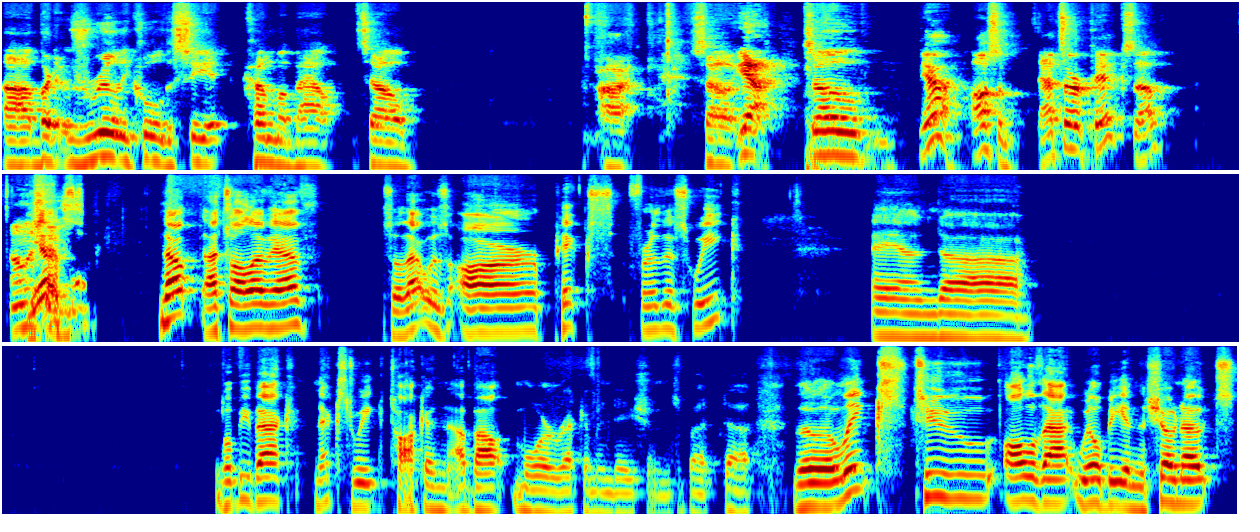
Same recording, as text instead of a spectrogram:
But it was really cool to see it come about. So, all right. So yeah. So yeah, awesome. That's our pick. So, unless. Nope, that's all I have. So that was our picks for this week. And uh, we'll be back next week talking about more recommendations. But uh, the links to all of that will be in the show notes.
